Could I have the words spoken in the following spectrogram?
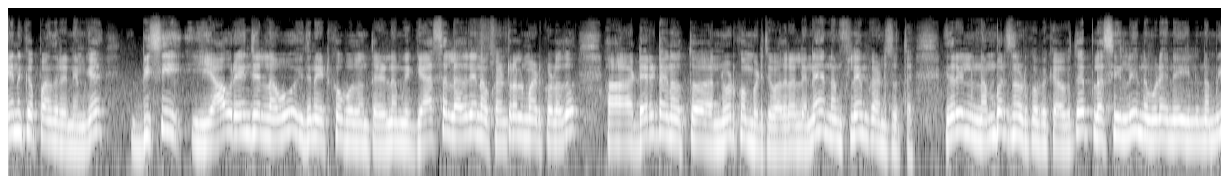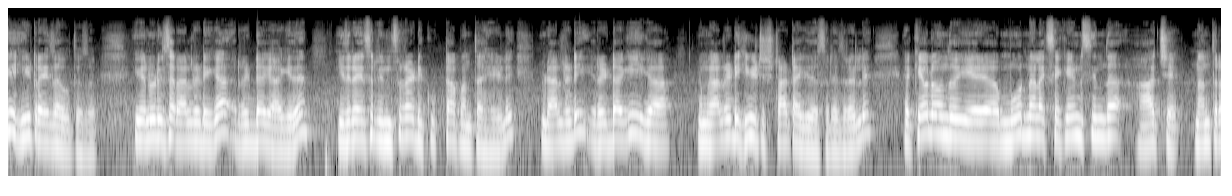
ಏನಕ್ಕಪ್ಪ ಅಂದರೆ ನಿಮಗೆ ಬಿಸಿ ಯಾವ ರೇಂಜಲ್ಲಿ ನಾವು ಇದನ್ನು ಇಟ್ಕೋಬೋದು ಅಂತ ಹೇಳಿ. ನಮಗೆ ಗ್ಯಾಸಲ್ಲಾದರೆ ನಾವು ಕಂಟ್ರೋಲ್ ಮಾಡ್ಕೊಳ್ಳೋದು ಡೈರೆಕ್ಟಾಗಿ ನಾವು ನೋಡ್ಕೊಂಬಿಡ್ತೀವಿ ಅದರಲ್ಲೇ ನಮ್ಮ ಫ್ಲೇಮ್ ಕಾಣಿಸುತ್ತೆ. ಇದರಲ್ಲಿ ನಂಬರ್ಸ್ ನೋಡ್ಕೋಬೇಕಾಗುತ್ತೆ ಪ್ಲಸ್ ಇಲ್ಲಿ ನೋಡಿ ಇಲ್ಲಿ ನಮಗೆ ಹೀಟ್ ರೈಸ್ ಆಗುತ್ತೆ ಸರ್. ಈಗ ನೋಡಿ ಸರ್ ಆಲ್ರೆಡಿ ಈಗ ರೆಡ್ಡಾಗಿ ಆಗಿದೆ. ಇದರ ಹೆಸರು ಇನ್ಫ್ರಾರೆಡ್ ಕುಕ್ ಟಾಪ್ ಅಂತ ಹೇಳಿ. ನೋಡಿ ಆಲ್ರೆಡಿ ರೆಡ್ ಆಗಿ ಈಗ ನಮ್ಗೆ ಆಲ್ರೆಡಿ ಹೀಟ್ ಸ್ಟಾರ್ಟ್ ಆಗಿದೆ ಸರ್ ಇದರಲ್ಲಿ. ಕೇವಲ ಒಂದು ಮೂರ್ನಾಲ್ಕು ಸೆಕೆಂಡ್ಸಿಂದ ಆಚೆ, ನಂತರ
